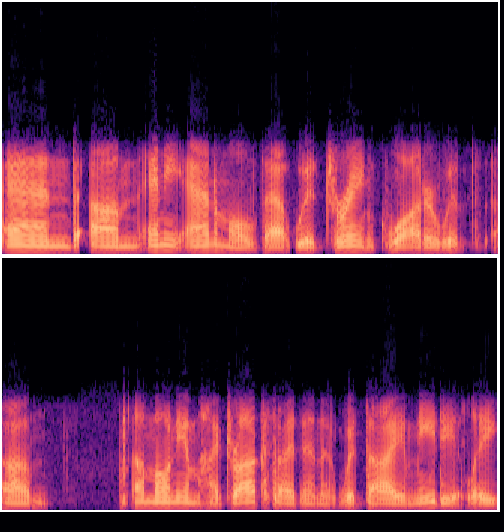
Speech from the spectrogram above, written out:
And um, any animal that would drink water with um, ammonium hydroxide in it would die immediately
